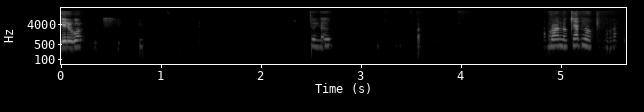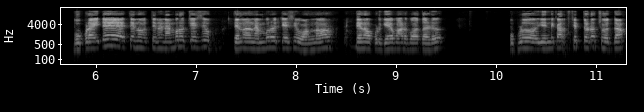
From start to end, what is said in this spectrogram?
తిరుగు. ఇప్పుడైతే తన తన నెంబర్ వచ్చేసి తన నెంబర్ వచ్చేసి వన్ తను అప్పుడు గేమ్ ఆడిపోతాడు ఇప్పుడు ఎన్ని కప్స్ చెప్తాడో చూద్దాం.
